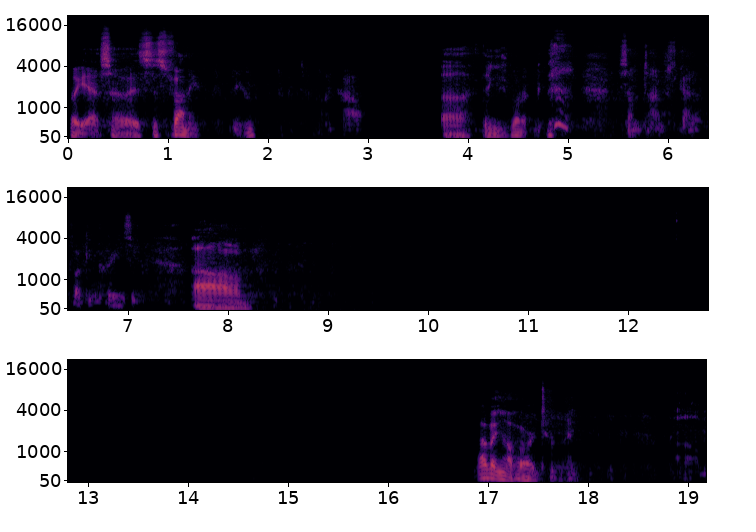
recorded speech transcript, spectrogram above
But yeah, so it's just funny, you know, how uh, things work. Sometimes it's kind of fucking crazy. Um, having a hard time um,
